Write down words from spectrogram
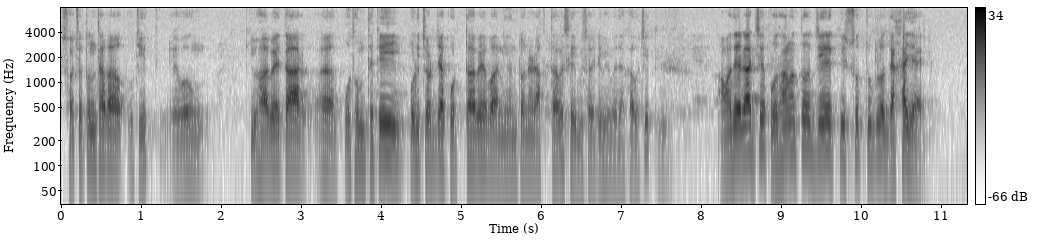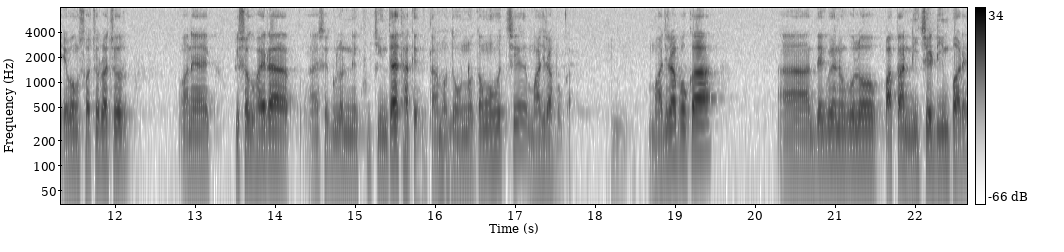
সচেতন থাকা উচিত এবং কীভাবে তার প্রথম থেকেই পরিচর্যা করতে হবে বা নিয়ন্ত্রণে রাখতে হবে সেই বিষয়টি ভেবে দেখা উচিত। আমাদের রাজ্যে প্রধানত যে কীটশত্রুগুলো দেখা যায় এবং সচরাচর মানে কৃষক ভাইরা সেগুলো নিয়ে খুব চিন্তায় থাকেন তার মধ্যে অন্যতম হচ্ছে মাজরা পোকা। মাজরা পোকা দেখবেন ওগুলো পাতার নিচে ডিম পাড়ে।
